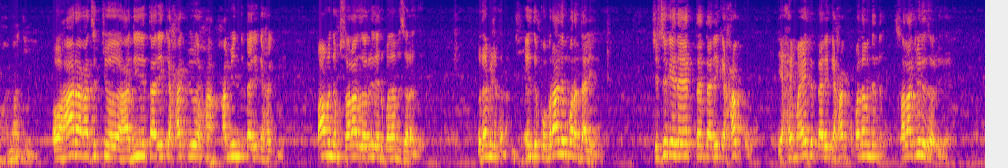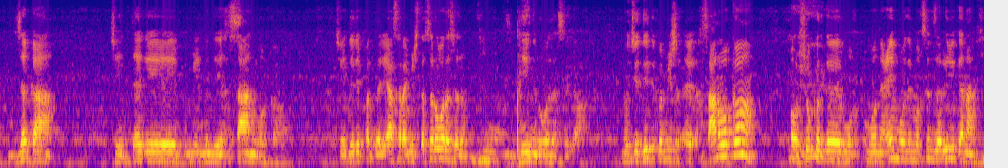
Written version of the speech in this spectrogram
رحمتي او هر هغه چې حدیث تاریخ حق او حمید تاریخ حق پابند خصلا ضروری ده بدن سره ده بدن به کنه اې د کبرا د پر دلیل چې څه کې د تاریخ حق یا حمایت تاریخ حق بدن د صلات ویل ضروری ده ځکه چې دغه په باندې احسان وکړو چې د دې په دریا سره مشت سره ورسېدم دین ورسېدم نو چې دې په مش احسان وکړو او شکر دے منعیم و دے مقسم ضروری کنا او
